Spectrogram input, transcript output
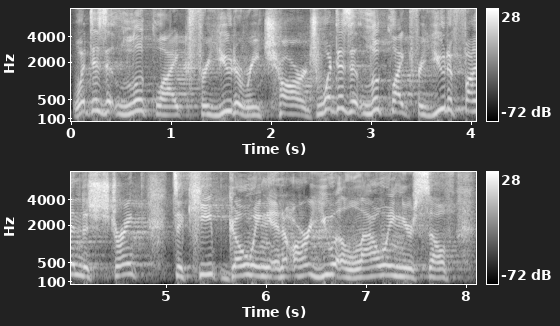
What does it look like for you to recharge? What does it look like for you to find the strength to keep going? And are you allowing yourself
